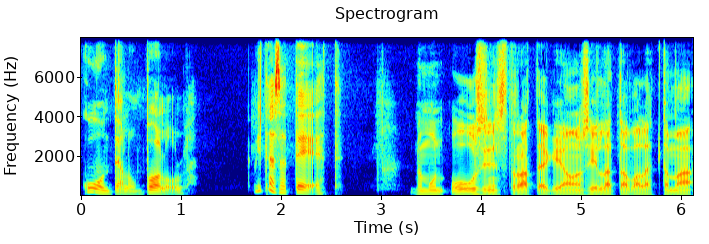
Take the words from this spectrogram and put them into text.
kuuntelun polulle? Mitä sä teet? No mun uusin strategia on sillä tavalla, että mä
